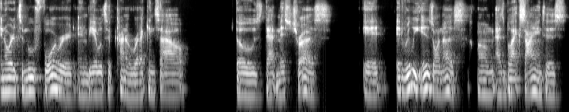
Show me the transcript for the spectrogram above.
in order to move forward and be able to kind of reconcile those that mistrust, it it really is on us um, as Black scientists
